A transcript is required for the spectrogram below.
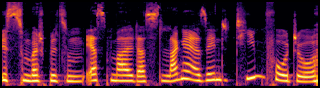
ist zum Beispiel zum ersten Mal das lange ersehnte Teamfoto.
